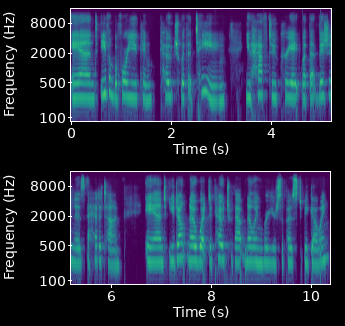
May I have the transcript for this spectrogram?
And even before you can coach with a team, you have to create what that vision is ahead of time. And you don't know what to coach without knowing where you're supposed to be going.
